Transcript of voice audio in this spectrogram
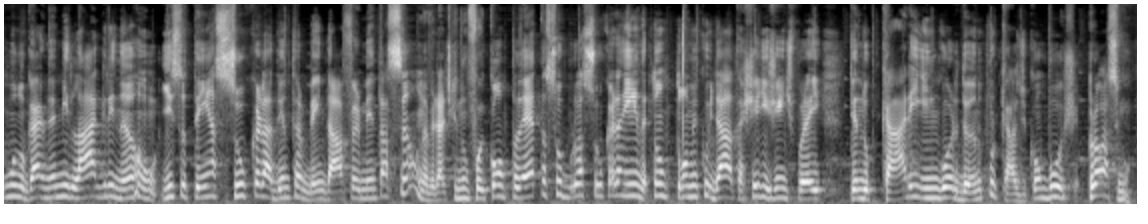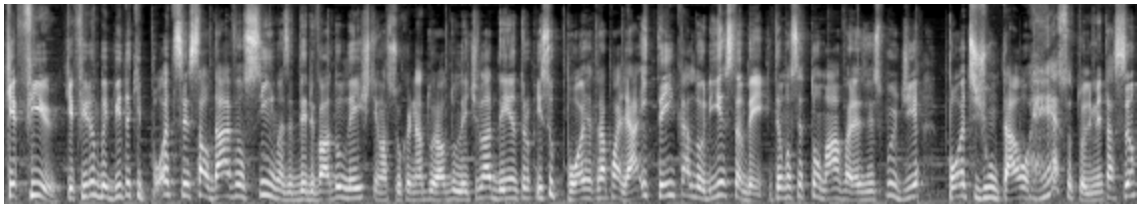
algum lugar, não é milagre não. Isso tem açúcar lá dentro também da fermentação. Na verdade que não foi completa, sobrou açúcar ainda. Então tome cuidado, tá cheio de gente por aí tendo cárie e engordando por causa de kombucha. Próximo, kefir. Kefir é uma bebida que pode ser saudável sim, mas é derivado do leite, tem o açúcar natural do leite lá dentro. Isso pode atrapalhar e tem calorias também. Então você tomar várias vezes por dia pode se juntar ao resto da tua alimentação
